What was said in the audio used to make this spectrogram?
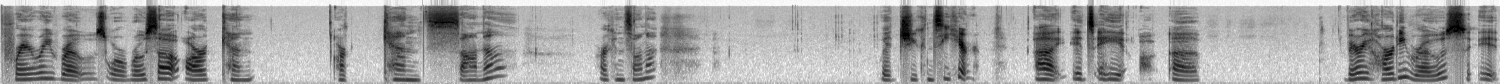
prairie rose or Rosa arcan arkansana, arkansana, which you can see here. Uh, it's a, a very hardy rose. It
